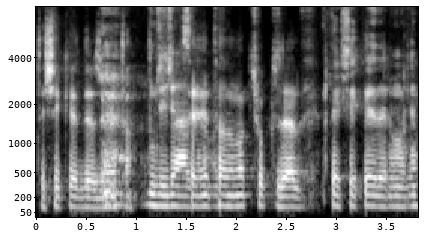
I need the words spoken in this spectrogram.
Teşekkür ederiz Han. Rica ederim. Seni tanımak çok güzeldi. Teşekkür ederim hocam.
